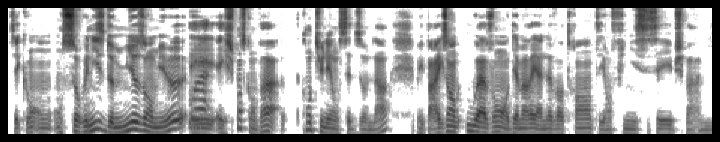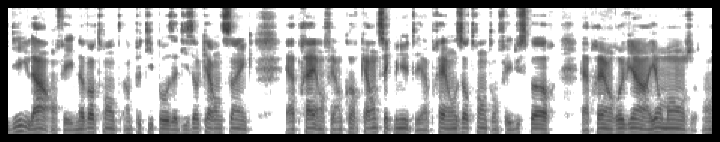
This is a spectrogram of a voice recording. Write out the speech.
c'est qu'on on- on s'organise de mieux en mieux et, Ouais. et je pense qu'on va continuer dans cette zone-là. Mais par exemple, où avant on démarrait à 9h30 et on finissait, je sais pas, à midi, là on fait 9h30, un petit pause à 10h45 et après on fait encore 45 minutes et après à 11h30 on fait du sport et après on revient et on mange. On-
